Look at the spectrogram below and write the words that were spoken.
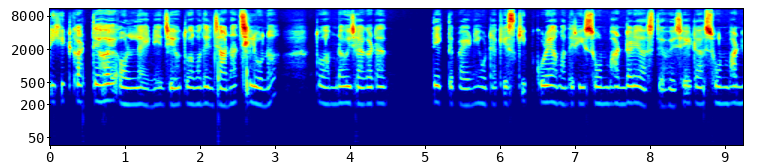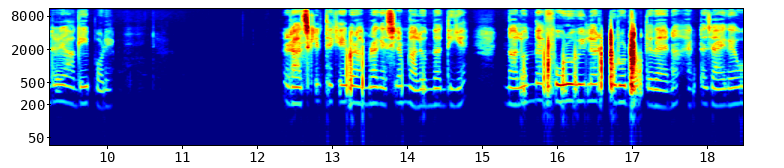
টিকিট কাটতে হয় অনলাইনে যেহেতু আমাদের জানা ছিল না, তো আমরা ওই জায়গাটা দেখতে পাইনি। ওটাকে স্কিপ করে আমাদের এই সোন ভাণ্ডারে আসতে হয়েছে। এটা সোন ভাণ্ডারের আগেই পড়ে। রাজগীর থেকে এবার আমরা গেছিলাম নালন্দার দিকে নালন্দায় ফোর হুইলার পুরো ঢুকতে দেয় না। একটা জায়গায়ও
